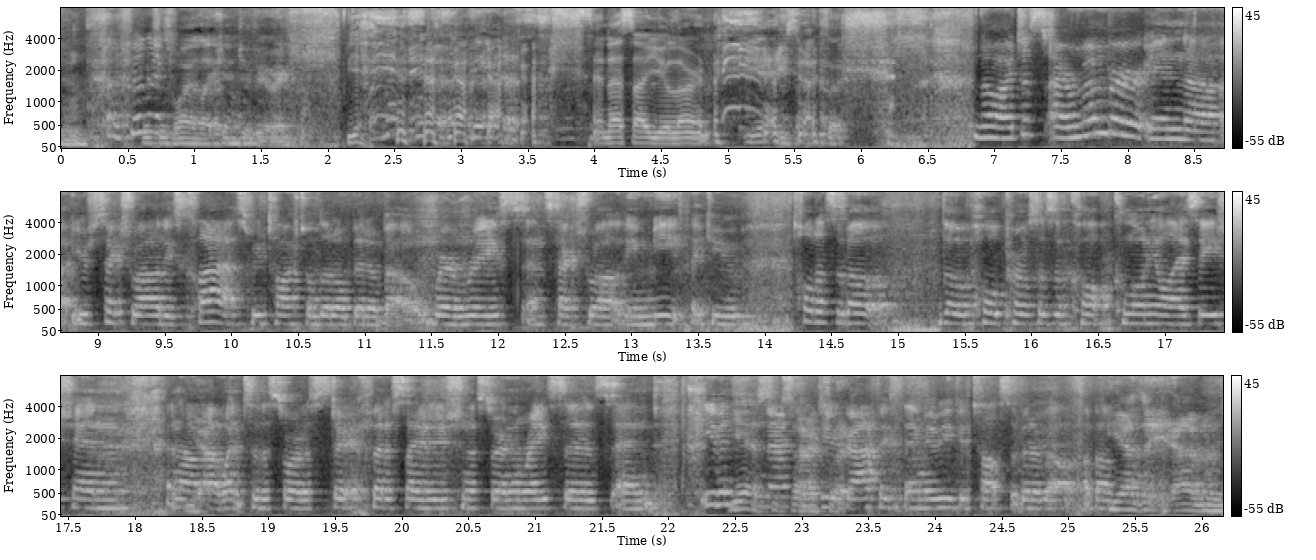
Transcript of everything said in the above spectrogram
yeah. Which like is why I like interviewing. Yeah. and that's how you learn Yeah, exactly. No, I just I remember in uh, your sexualities class we talked a little bit about where race and sexuality meet. Like you told us about the whole process of col- colonialization and how Yeah. that went to the sort of st- fetishization of certain races and even just Yes, the National exactly. Geographic thing. Maybe you could tell us a bit about about Yeah, that. the, um,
